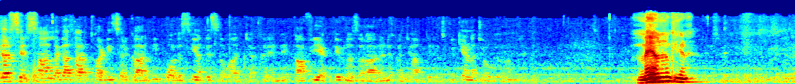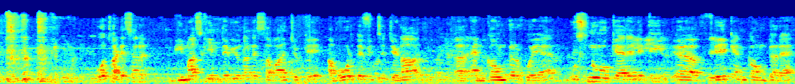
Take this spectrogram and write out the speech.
ਇਧਰ ਸਿਰਸਾ ਲਗਾਤਾਰ ਤੁਹਾਡੀ ਸਰਕਾਰ ਦੀ ਪਾਲਿਸੀਆਂ ਤੇ ਸਵਾਲ ਚੱਕ ਰਹੇ ਨੇ ਕਾਫੀ ਐਕਟਿਵ ਨਜ਼ਰ ਆ ਰਹੇ ਨੇ ਪੰਜਾਬ ਦੇ ਵਿੱਚ। ਕੀ ਕਹਿਣਾ ਚਾਹੋਗੇ ਉਹਨਾਂ ਨੂੰ? ਮੈਂ ਉਹਨਾਂ ਨੂੰ ਕੀ ਕਹਿਣਾ? ਉਹ ਤੁਹਾਡੇ ਸਰ ਬੀਮਾ ਸਕੀਮ ਤੇ ਵੀ ਉਹਨਾਂ ਨੇ ਸਵਾਲ ਚੁੱਕੇ ਅਬੋਰ ਦੇ ਵਿੱਚ ਜਿਹੜਾ ਐਨਕਾਊਂਟਰ ਹੋਇਆ ਉਸ ਨੂੰ ਉਹ ਕਹਿ ਰਹੇ ਨੇ ਕਿ ਫੇਕ ਐਨਕਾਊਂਟਰ ਹੈ।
